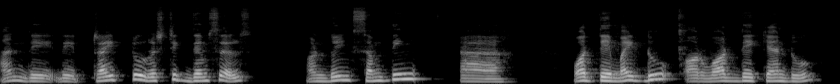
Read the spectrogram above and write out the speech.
and they they tried to restrict themselves on doing something uh, what they might do or what they can do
